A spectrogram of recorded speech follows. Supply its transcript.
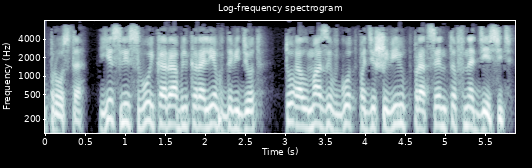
просто. Если свой корабль королев доведет, то алмазы в год подешевеют процентов на 10,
